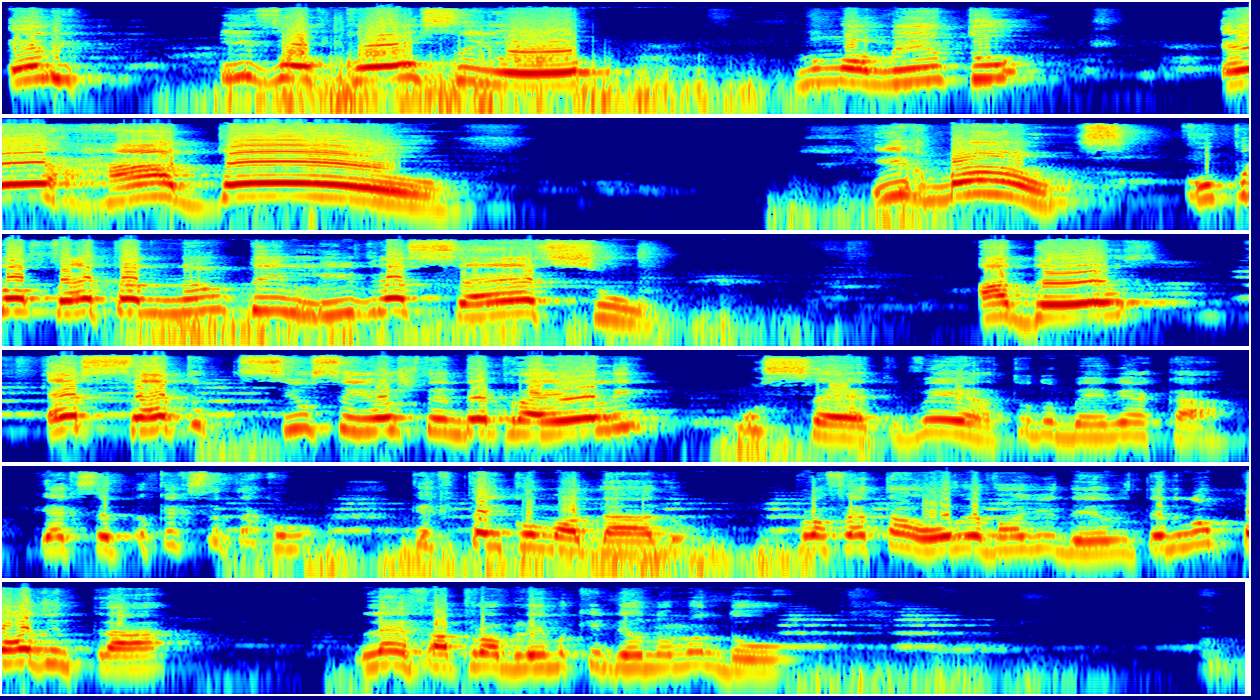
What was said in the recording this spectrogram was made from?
ele invocou o Senhor no momento errado. Irmãos, o profeta não tem livre acesso a Deus, exceto se o Senhor estender para ele o cetro. Venha, tudo bem, venha cá. O que é que você está que tá, é tá incomodado? O profeta ouve a voz de Deus. Então ele não pode entrar, levar problema que Deus não mandou.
